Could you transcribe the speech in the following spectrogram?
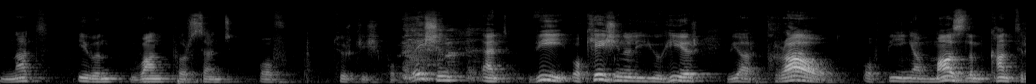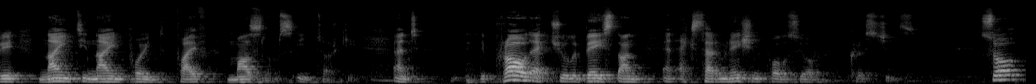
not even 1% of Turkish population, and we, occasionally you hear, we are proud of being a Muslim country, 99.5 Muslims in Turkey. And the proud actually based on an extermination policy of Christians. So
